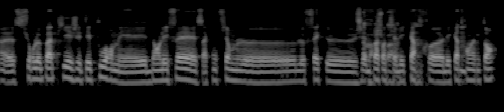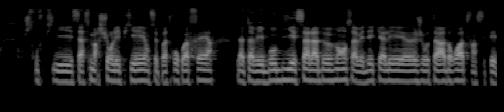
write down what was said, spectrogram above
euh, sur le papier, j'étais pour, mais dans les faits, ça confirme le, fait que j'aime pas quand il y a les quatre, les quatre mm. en même temps. Je trouve que ça se marche sur les pieds, on ne sait pas trop quoi faire. Là, tu avais Bobby et Salah devant, ça avait décalé Jota à droite. Enfin, c'était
